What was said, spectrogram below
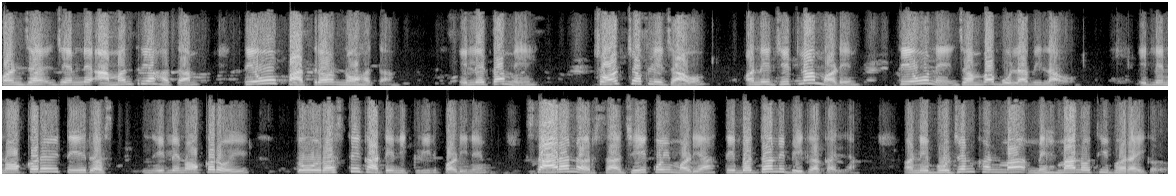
પણ જેમને આમંત્ર્યા હતા, તેઓ પાત્ર ન હતા. એટલે તમે ચોટ ચકલે જાઓ અને જેટલા મળે તેઓને જમવા બોલાવી લાવો. એટલે નોકરોએ તે રસ, એટલે નોકરોએ તો રસ્તે ઘાટે નીકળી પડીને સારા નરસા જે કોઈ મળ્યા તે બધાને ભેગા કર્યા અને ભોજન ખંડમાં મહેમાનોથી ભરાઈ ગયો.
